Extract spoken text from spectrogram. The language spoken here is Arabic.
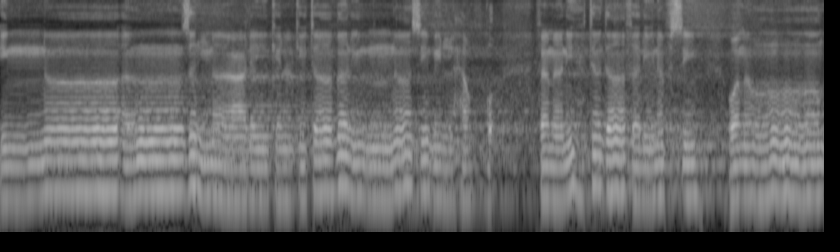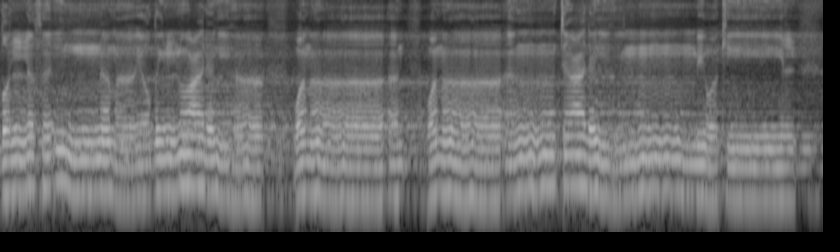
إنا أنزلنا عليك الكتاب للناس بالحق فمن اهتدى فلنفسه ومن ضل فإنما يضل عليها وما, أن وما أنت عليهم بوكيل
